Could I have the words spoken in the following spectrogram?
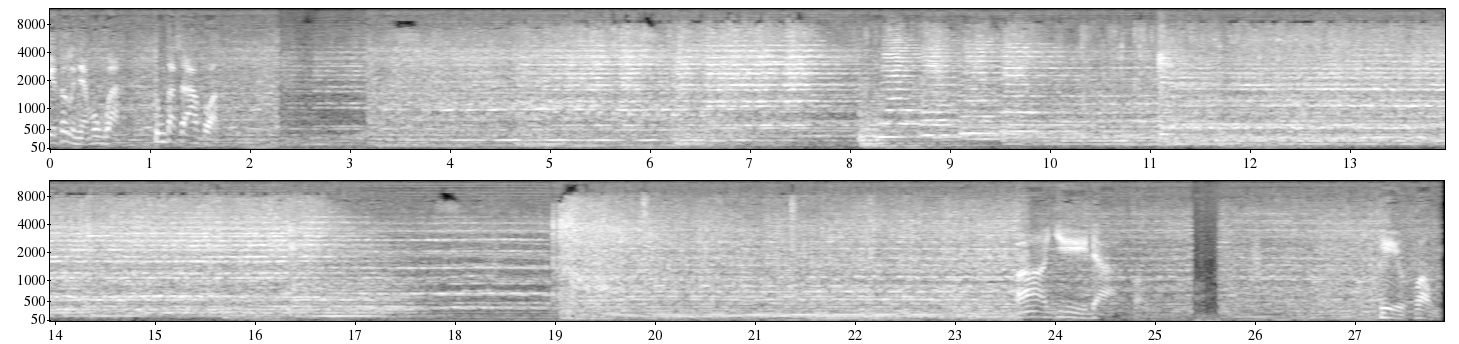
kia, tức là nhà môn qua Chúng ta sẽ an toàn. A Di Đà Phật. Kiều Phong.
